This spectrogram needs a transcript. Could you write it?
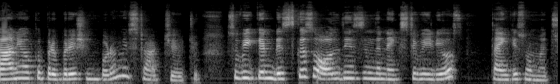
దాని యొక్క ప్రిపరేషన్ కూడా మీరు స్టార్ట్ చేయొచ్చు. So we can discuss all these in the next videos thank you so much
